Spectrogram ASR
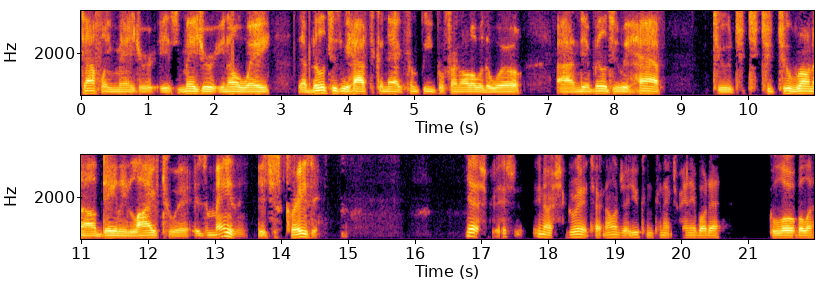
definitely major. It's major in our way. The abilities we have to connect from people from all over the world, and the ability we have to to to to run our daily life to it is amazing. It's just crazy. Yes, yeah, it's, it's you know it's a great technology. You can connect with anybody globally.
